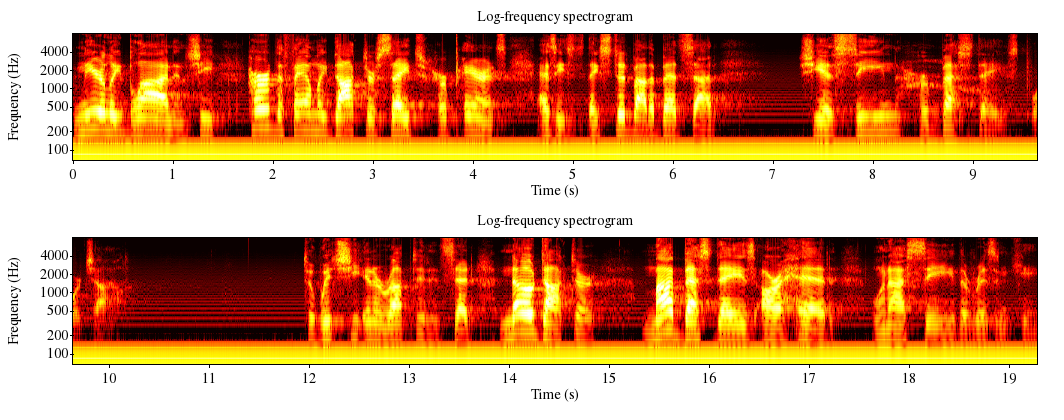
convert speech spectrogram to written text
nearly blind. And she heard the family doctor say to her parents as he, they stood by the bedside, She has seen her best days, poor child. To which she interrupted and said, No, doctor, my best days are ahead when I see the risen King.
